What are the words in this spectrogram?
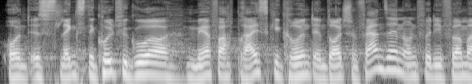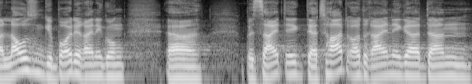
und ist längst eine Kultfigur, mehrfach preisgekrönt im deutschen Fernsehen und für die Firma Lausen Gebäudereinigung äh, beseitigt der Tatortreiniger dann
